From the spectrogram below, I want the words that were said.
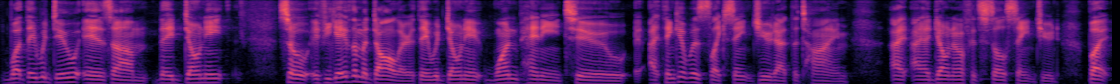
what they would do is um they donate so if you gave them a dollar they would donate one penny to i think it was like st jude at the time. I i don't know if it's still st jude but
